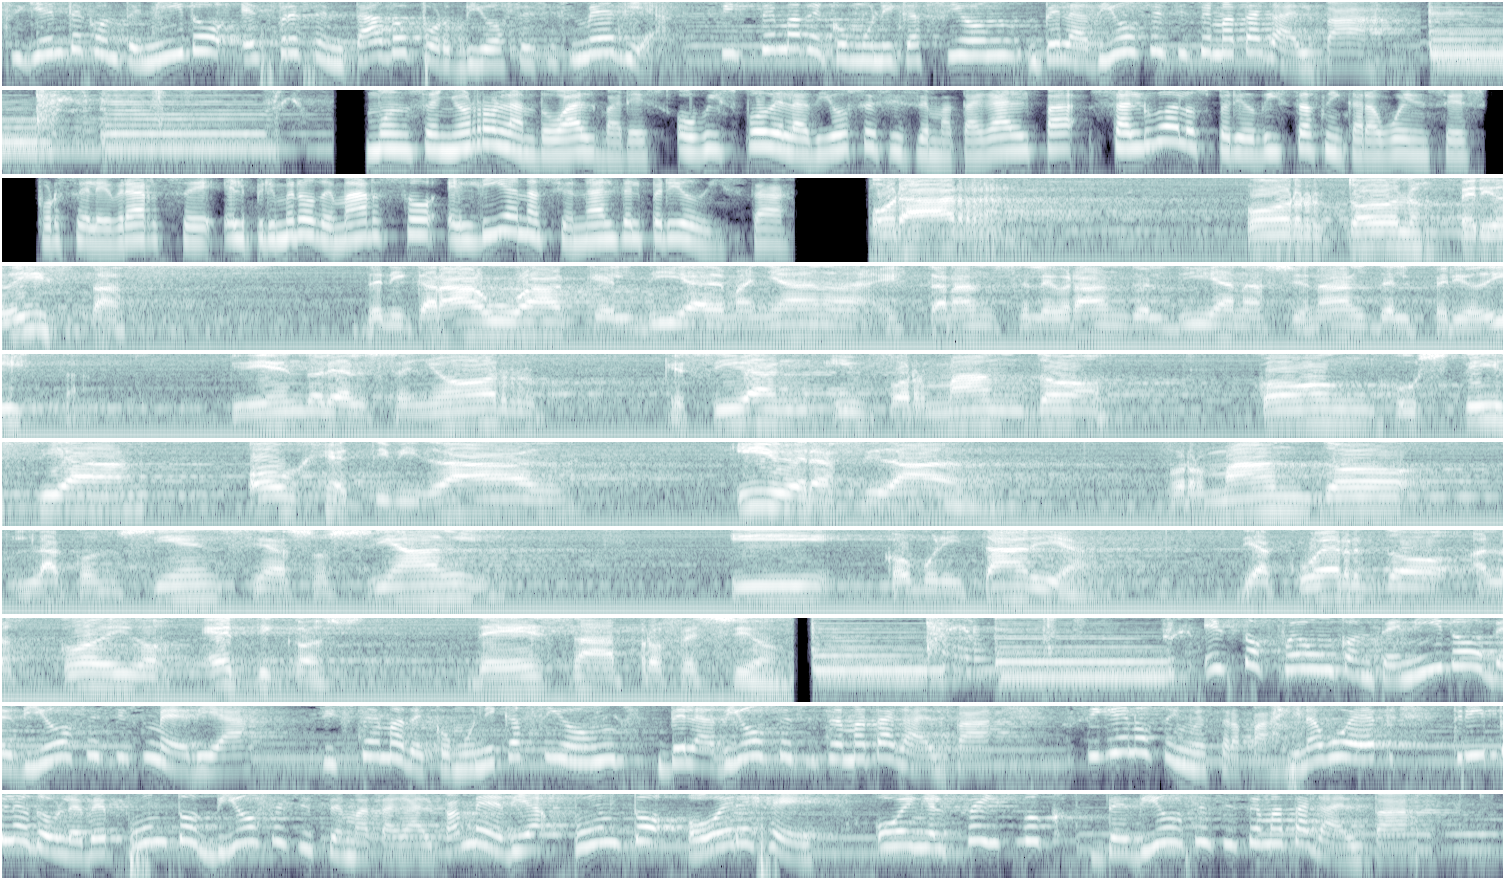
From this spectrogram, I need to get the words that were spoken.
siguiente contenido es presentado por Diócesis Media, Sistema de Comunicación de la Diócesis de Matagalpa. Monseñor Rolando Álvarez, obispo de la Diócesis de Matagalpa, saluda a los periodistas nicaragüenses por celebrarse el primero de marzo el Día Nacional del Periodista. Orar por todos los periodistas de Nicaragua que el día de mañana estarán celebrando el Día Nacional del Periodista, pidiéndole al Señor que sigan informando con justicia, objetividad y veracidad, formando la conciencia social y comunitaria de acuerdo a los códigos éticos de esa profesión. Esto fue un contenido de Diócesis Media, sistema de comunicación de la Diócesis de Matagalpa. Síguenos en nuestra página web www.diócesisdematagalpamedia.org o en el Facebook de Diócesis de Matagalpa.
